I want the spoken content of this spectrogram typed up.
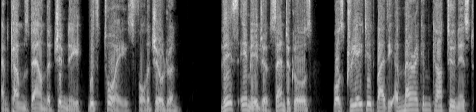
and comes down the chimney with toys for the children. This image of Santa Claus was created by the American cartoonist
